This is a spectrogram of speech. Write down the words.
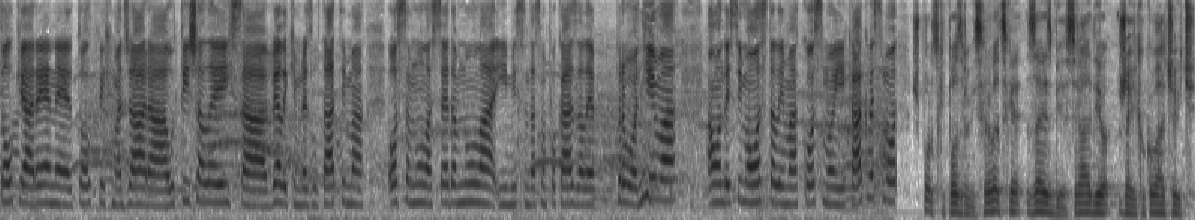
tolke arene, tolikih Mađara utišale ih sa velikim rezultatima 8-0, 7-0 i mislim da smo pokazali prvo njima, a onda i svima ostalima ko smo i kakve smo. Športski pozdrav iz Hrvatske za SBS radio Željko Kovačević.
